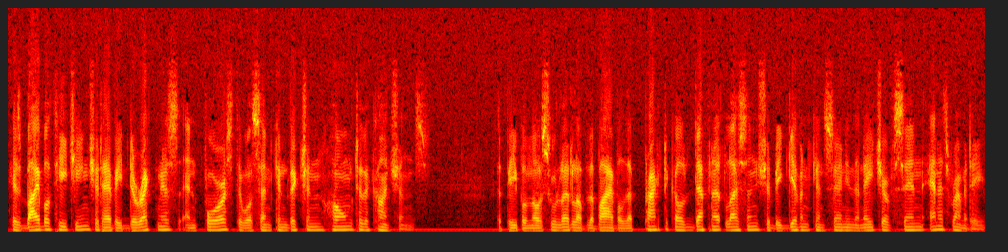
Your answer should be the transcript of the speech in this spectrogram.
His Bible teaching should have a directness and force that will send conviction home to the conscience. The people know so little of the Bible that practical, definite lessons should be given concerning the nature of sin and its remedy.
